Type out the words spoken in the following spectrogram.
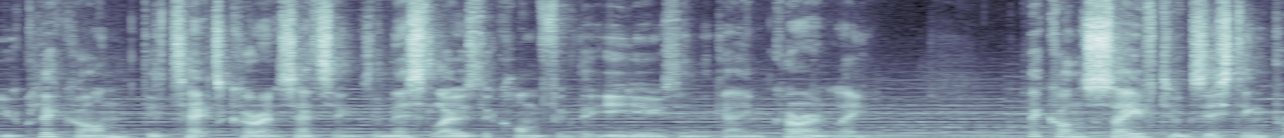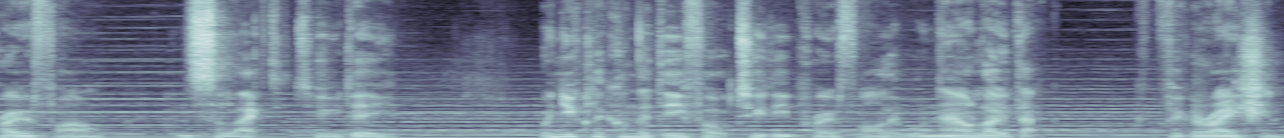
You click on Detect Current Settings and this loads the config that you use in the game currently. Click on Save to Existing Profile and select 2D. When you click on the default 2D profile it will now load that configuration.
